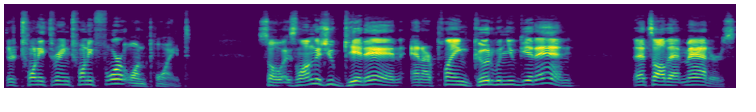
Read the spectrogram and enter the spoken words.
they're 23 and 24 at one point. So as long as you get in and are playing good when you get in, that's all that matters.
